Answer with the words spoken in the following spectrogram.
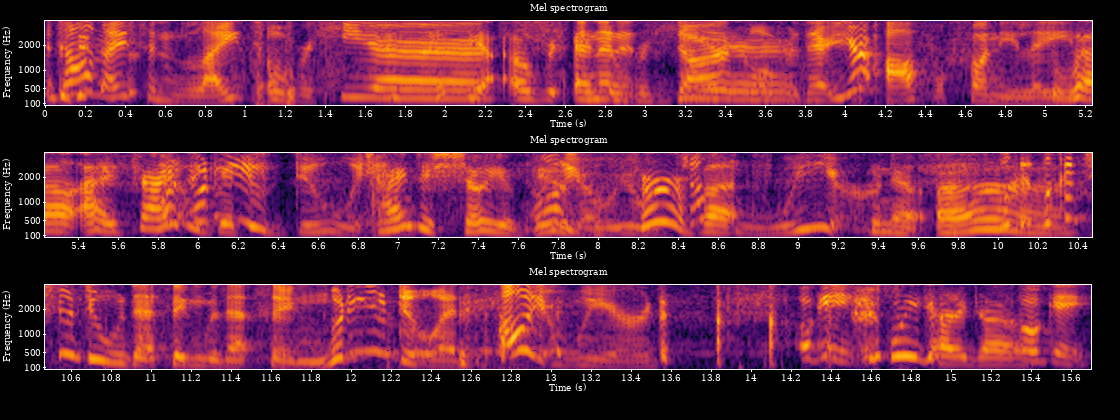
it's all nice and light over here. Yeah, over- and then over it's dark here. over there. You're awful funny, lady. Well, I tried what, to what get are you doing? trying to show your Oh, beautiful you're, you're just but weird. you know, uh, Look at look at you do that thing with that thing. What are you doing? Oh, you're weird. Okay. we gotta go. Okay.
